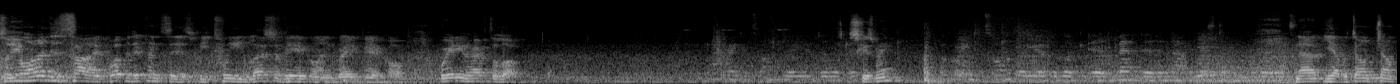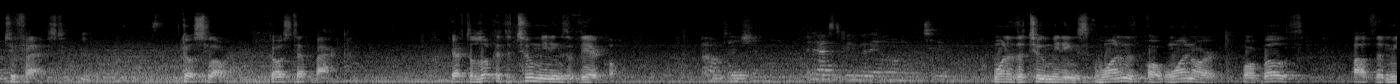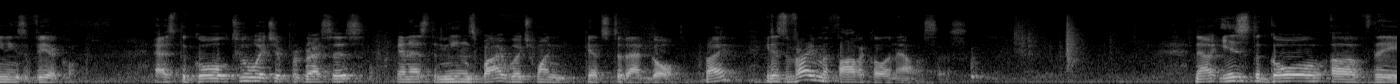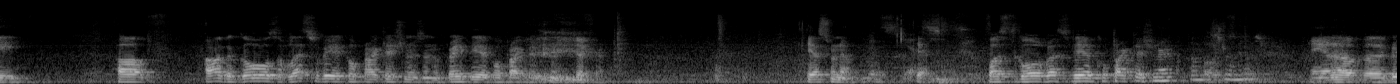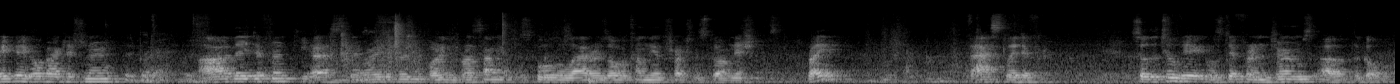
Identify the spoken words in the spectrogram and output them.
So you want to decide what the difference is between lesser vehicle and great vehicle. Where do you have to look? According to Tsongkhapa, you have to look at. Excuse me? According you have to look at method and not wisdom. Now, yeah, but don't jump too fast. Go slower. Go a step back. You have to look at the two meanings of vehicle. Oh, It has to be within one of the two. One of the two meanings, one or one or, or both of the meanings of vehicle. As the goal to which it progresses and as the means by which one gets to that goal, right? It is a very methodical analysis. Now, is the goal of the, of, are the goals of lesser vehicle practitioners and of great vehicle practitioners different? Yes or no? Yes. Yes. What's the goal of lesser vehicle practitioner? And of uh, great vehicle practitioner? Are they different? Yes, they're very different. According to Prasangika school, the latter has overcome the obstructions to omniscience. Right? vastly different. So the two vehicles differ in terms of the goal.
